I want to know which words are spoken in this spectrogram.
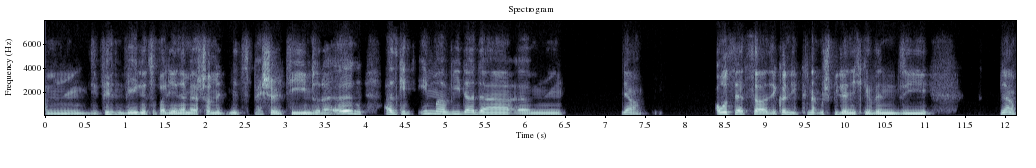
ähm, die finden Wege zu verlieren. Die haben ja schon mit, mit Special Teams oder irgend. Also es gibt immer wieder da, ähm, ja, Aussetzer. Sie können die knappen Spiele nicht gewinnen. Sie, ja,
